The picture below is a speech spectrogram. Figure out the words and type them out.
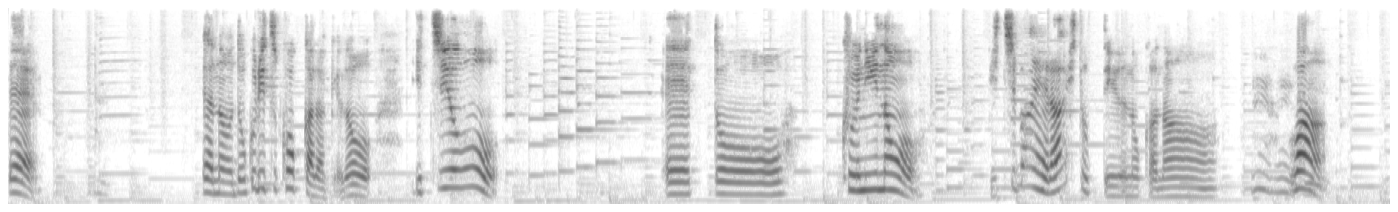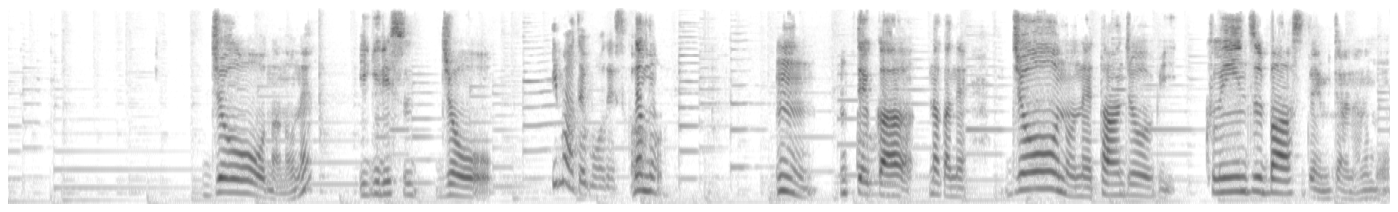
て、あの、独立国家だけど、一応、えーっと、国の一番偉い人っていうのかなは女王なのね。イギリス女王。今でもですか？でも、うん。っていうか、なんかね、女王のね、誕生日、クイーンズバースデーみたいなのも、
